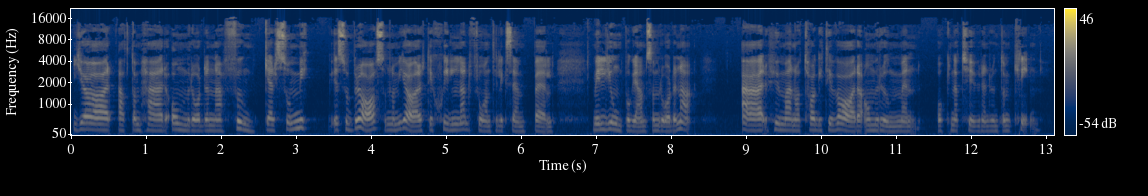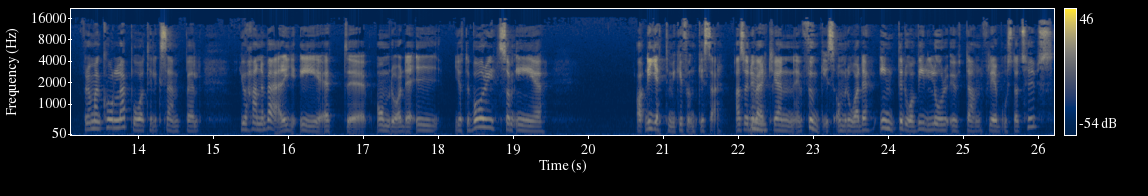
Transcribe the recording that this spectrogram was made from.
gör att de här områdena funkar så mycket är så bra som de gör, till skillnad från till exempel miljonprogramsområdena, är hur man har tagit tillvara om rummen och naturen runt omkring. För om man kollar på till exempel Johanneberg är ett eh, område i Göteborg som är Ja, det är jättemycket funkisar. Alltså det är mm. verkligen funkisområde. Inte då villor utan flerbostadshus.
